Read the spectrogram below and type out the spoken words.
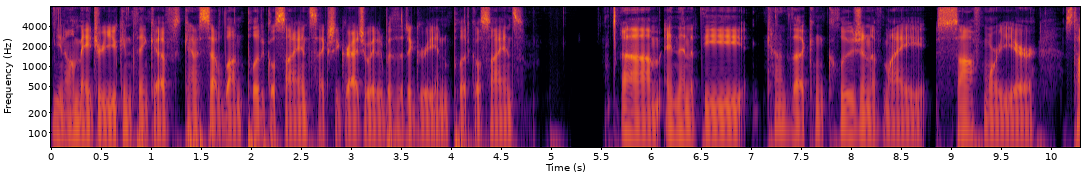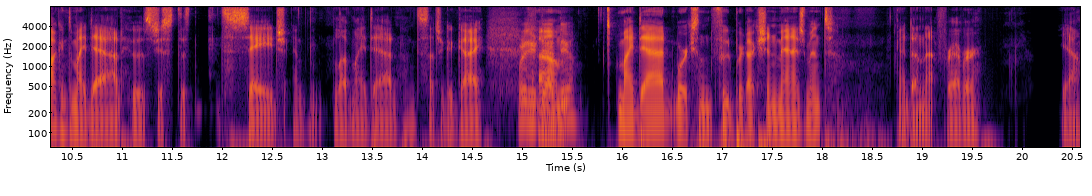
you know major you can think of kind of settled on political science actually graduated with a degree in political science um, and then at the kind of the conclusion of my sophomore year i was talking to my dad who is just the sage. I love my dad. He's such a good guy. What did your dad Um, do? my dad works in food production management. I've done that forever. Yeah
